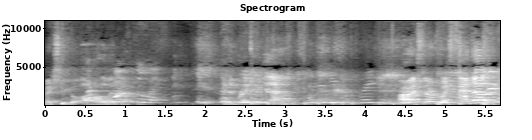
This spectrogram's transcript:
Make sure you go all the way back and then break it down. All right, so everybody stand up.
